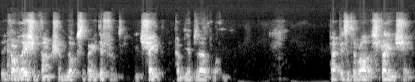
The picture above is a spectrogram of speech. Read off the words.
the correlation function looks very different in shape from the observed one. In fact, this is a rather strange shape.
